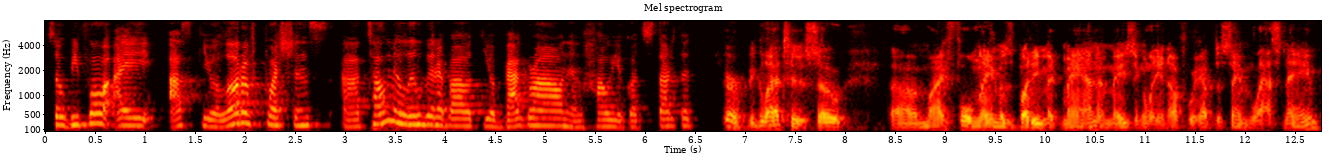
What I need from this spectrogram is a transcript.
So before I ask you a lot of questions, uh, tell me a little bit about your background and how you got started. Sure, be glad to. So uh, my full name is Buddy McMahon. Amazingly enough, we have the same last name.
